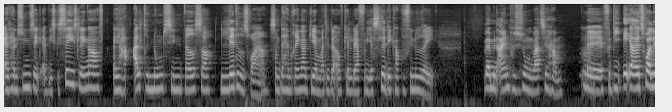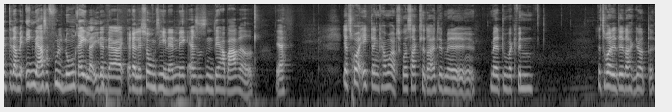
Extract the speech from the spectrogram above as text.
at han synes ikke, at vi skal ses længere. Og jeg har aldrig nogensinde været så lettet, tror jeg, som da han ringer og giver mig det der opkald der, fordi jeg slet ikke har kunne finde ud af, hvad min egen position var til ham. Mm. Øh, fordi og jeg tror lidt det der med, at ingen os har fulgt nogen regler i den der relation til hinanden, ikke? Altså sådan, det har bare været, ja. Jeg tror ikke, den kammerat skulle have sagt til dig det med, med at du var kvinden. Jeg tror, det er det, der har gjort det.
